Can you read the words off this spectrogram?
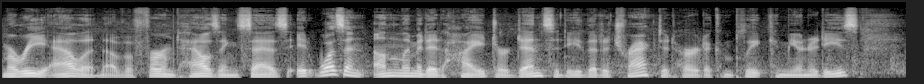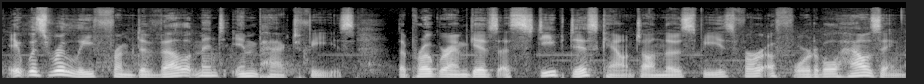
Marie Allen of Affirmed Housing says it wasn't unlimited height or density that attracted her to complete communities. It was relief from development impact fees. The program gives a steep discount on those fees for affordable housing.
